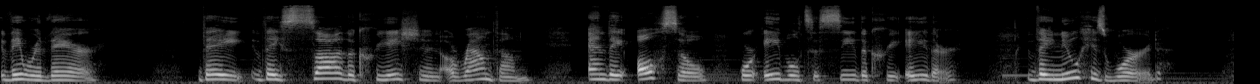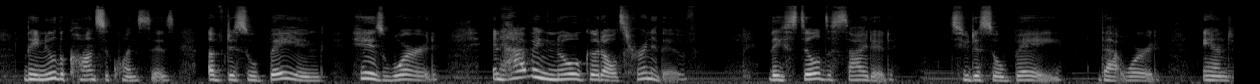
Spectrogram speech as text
They were there. They they saw the creation around them and they also were able to see the creator. They knew his word. They knew the consequences of disobeying his word and having no good alternative. They still decided to disobey that word and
